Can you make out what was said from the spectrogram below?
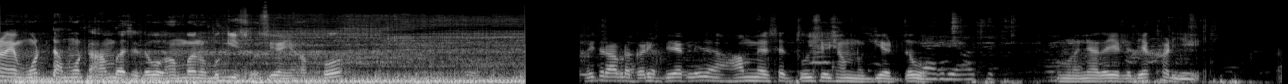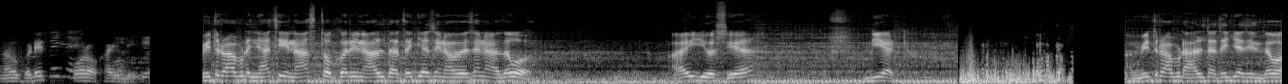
અહીંયા મોટા મોટા આંબા છે. જો આંબાનો બગીચો છે અહીંયા આખો. મિત્રો, આપણે ઘડીક બ્રેક લઈને સામે છે તુલસી શ્યામનો ગેટ જવો હમણાં ત્યાં જઈએ એટલે દેખાડીએ. અને હવે ઘડીક કોરો ખાઈ લઈએ. મિત્રો, આપણે ત્યાંથી નાસ્તો કરીને હાલતા થઈ ગયા છે ને હવે છે ને જવો આવી ગયો છે ગેટ. મિત્રો, આપણે હાલતા થઈ ગયા છે ને જવો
